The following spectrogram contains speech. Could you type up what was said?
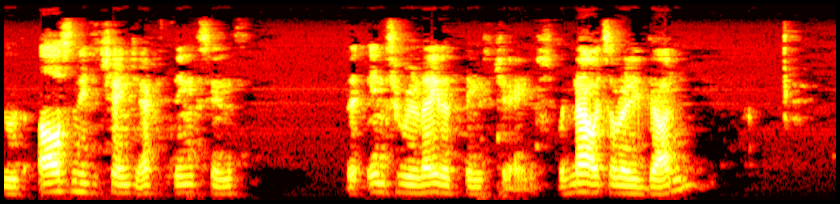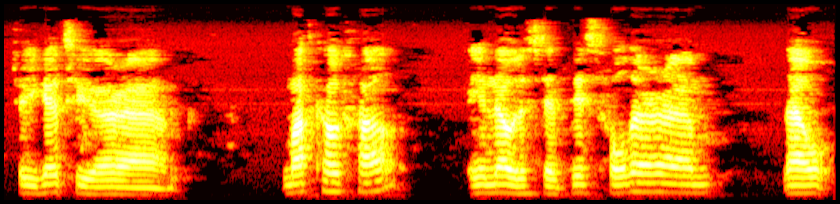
you would also need to change everything since the interrelated things change. But now it's already done. So you go to your um, mod code file, and you notice that this folder um, now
